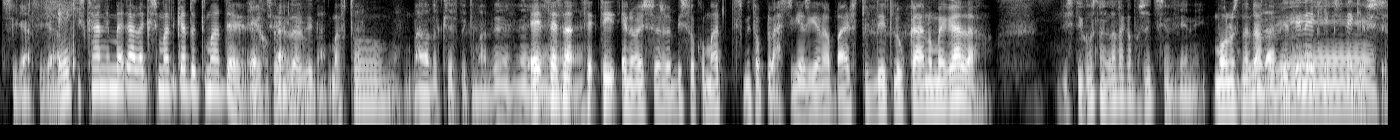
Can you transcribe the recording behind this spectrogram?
σιγά σιγά. Έχεις κάνει μεγάλα και σημαντικά ντοκιμαντέρ. Έχω κάνει. Δηλαδή, έχω αυτό... ναι, ναι. Αλλά δεν ξέρεις ντοκιμαντέρ. Ναι, ε, θες να, θε, τι εννοείς, θες να μπεις στο κομμάτι της μυθοπλασίας για να πάρεις του τίτλου Κάνω μεγάλα. Δυστυχώς στην Ελλάδα κάπως έτσι συμβαίνει. Μόνο στην Ελλάδα. Δηλαδή, γιατί έχει εξειδίκευση.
